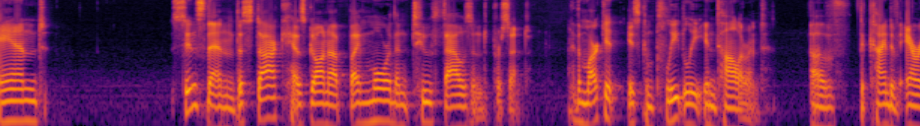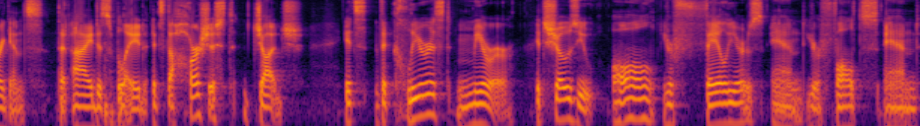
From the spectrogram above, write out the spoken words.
And since then, the stock has gone up by more than 2,000%. The market is completely intolerant of the kind of arrogance that I displayed. It's the harshest judge, it's the clearest mirror. It shows you all your failures and your faults and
